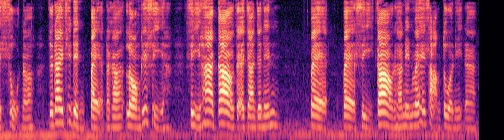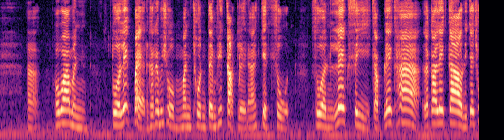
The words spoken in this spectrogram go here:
7 สูตรเนาะจะได้ที่เด่น 8 นะคะรองที่ 4 4 5 9 แต่อาจารย์จะเน้น 8 8 4 9 นะคะ เน้นไว้ให้ 3 ตัวนี้นะะเพราะว่ามันตัวเลข 8 นะคะท่านผู้ชมมันชนเต็มพิกัดเลยนะ 7 สูตร ส่วนเลข 4 กับเลข 5 แล้วก็เลข 9 นี่จะช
